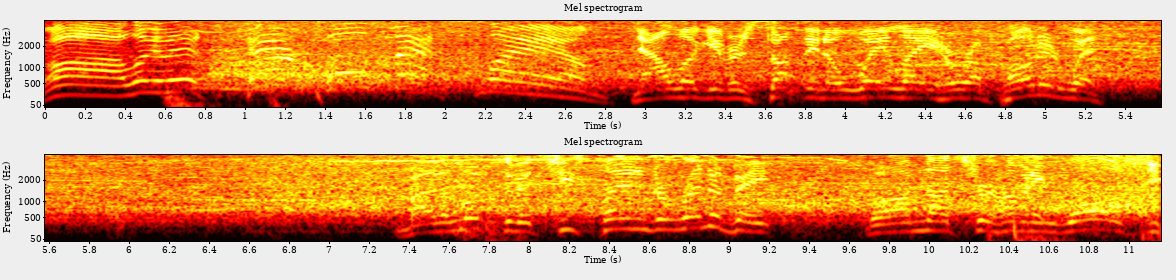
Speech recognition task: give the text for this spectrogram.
Ah, look at this. Hair pull mat slam. Now looking for something to waylay her opponent with. By the looks of it, she's planning to renovate. Well, I'm not sure how many walls she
